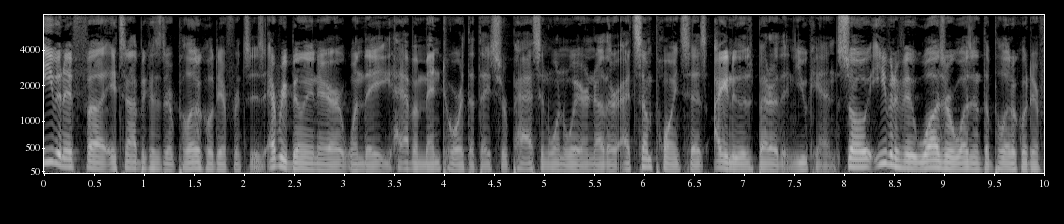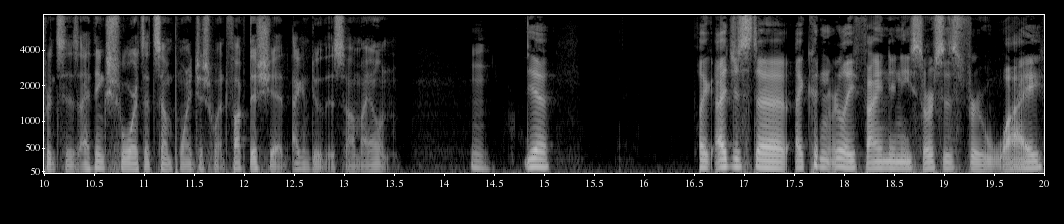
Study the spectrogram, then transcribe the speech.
Even if uh, it's not because of their political differences, every billionaire, when they have a mentor that they surpass in one way or another, at some point says, I can do this better than you can. So even if it was or wasn't the political differences, I think Schwartz at some point just went, fuck this shit. I can do this on my own. Hmm. Yeah. Like I just uh I couldn't really find any sources for why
